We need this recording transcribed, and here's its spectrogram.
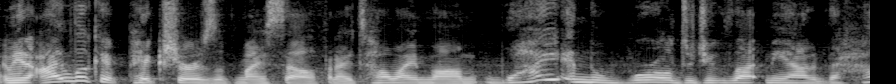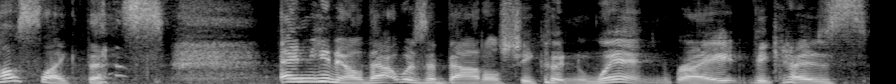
I mean, I look at pictures of myself and I tell my mom, "Why in the world did you let me out of the house like this?" And you know, that was a battle she couldn't win, right? Because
